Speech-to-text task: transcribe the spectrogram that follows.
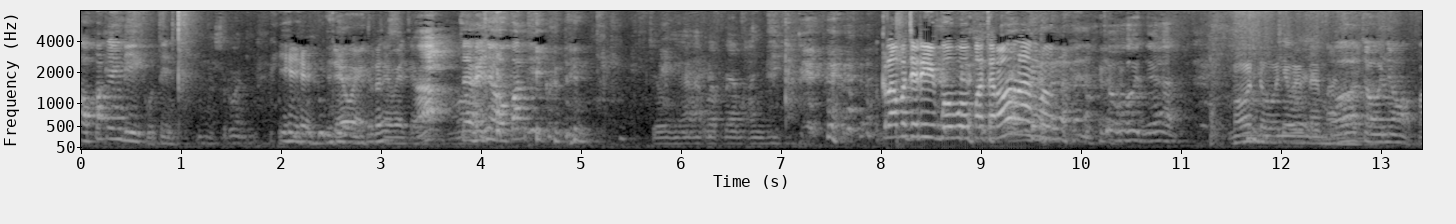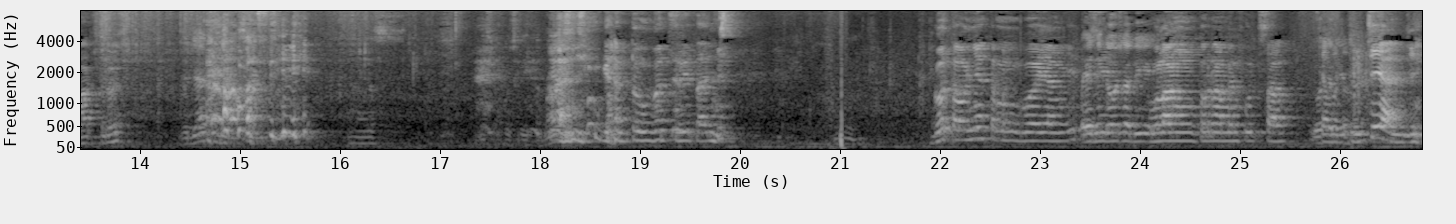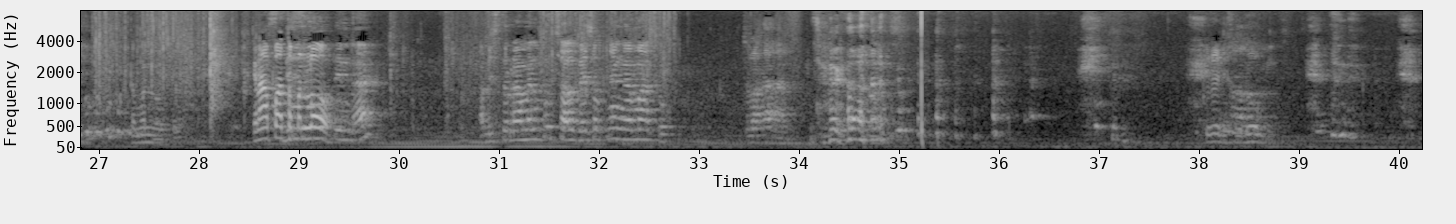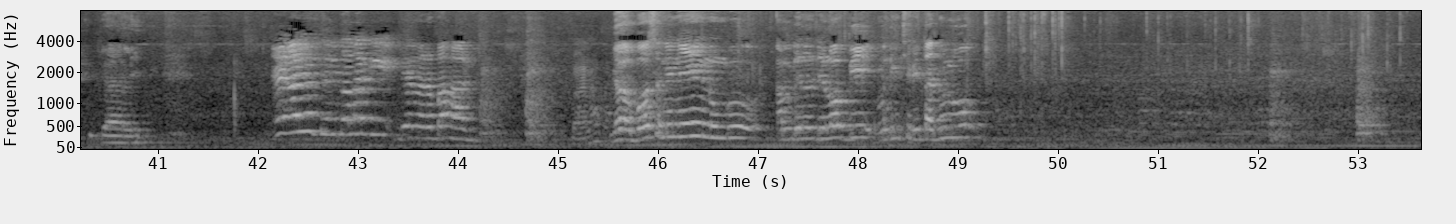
opak yang diikutin. Hmm, seru anjing. Iya. Cewek, Terus? cewek, cewek. Ah, Ceweknya opak diikutin. ceweknya WPM anjing. Kenapa jadi bawa pacar orang lo? Cowoknya. Oh, cowoknya. WPM. Oh, cowoknya opak terus Gak jadi. Apa sih? Anjing gantung banget ceritanya. Gue taunya temen gue yang itu Eh, ini nggak usah di. ulang turnamen futsal. Gak usah Siapa di. tuh? Lucu anjing. Temen lo. Kenapa temen lo? Ah? Habis turnamen futsal besoknya nggak masuk. Kecelakaan. Udah disuruh. Kali. Eh, ayo cerita lagi biar ada bahan. Bahan apa? Gak bosen ini nunggu ambil di lobby, mending cerita dulu.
